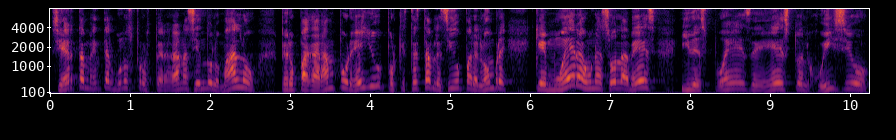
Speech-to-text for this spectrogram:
Ciertamente algunos prosperarán haciendo lo malo, pero pagarán por ello, porque está establecido para el hombre que muera una sola vez y después de esto el juicio.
